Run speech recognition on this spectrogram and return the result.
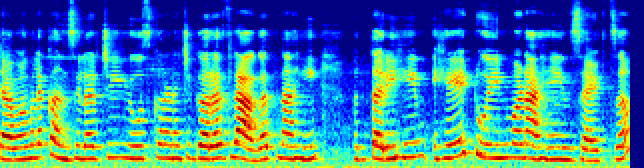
त्यामुळे मला कन्सिलरची यूज करण्याची गरज लागत नाही. पण तरीही हे टू इन वन आहे इनसाईडचं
